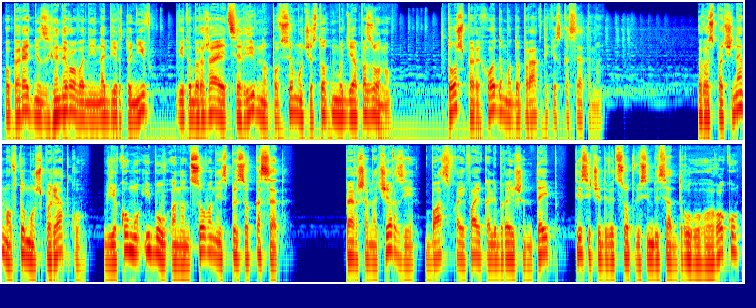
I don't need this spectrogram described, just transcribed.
попередньо згенерований набір тонів відображається рівно по всьому частотному діапазону. Тож переходимо до практики з касетами. Розпочнемо в тому ж порядку, в якому і був анонсований список касет. Перша на черзі Bass Hi-Fi Calibration Tape 1982 року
